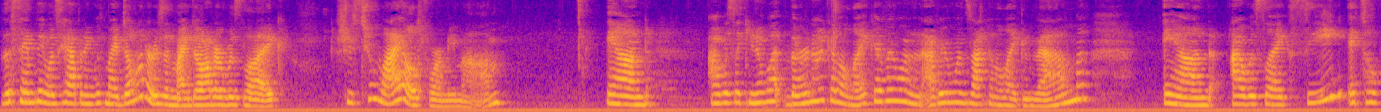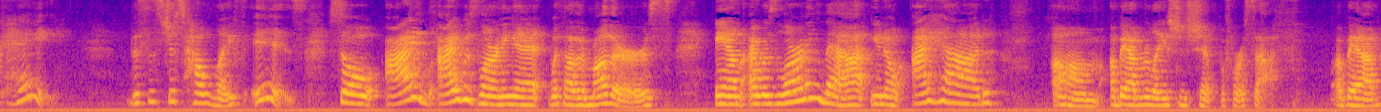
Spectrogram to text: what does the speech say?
the same thing was happening with my daughters. And my daughter was like she's too wild for me mom. And i was like you know what? They're not going to like everyone and everyone's not going to like them. And i was like see? It's okay. This is just how life is. So i i was learning it with other mothers and i was learning that you know i had um, a bad relationship before seth a bad um,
